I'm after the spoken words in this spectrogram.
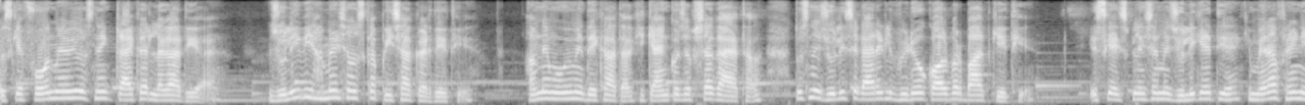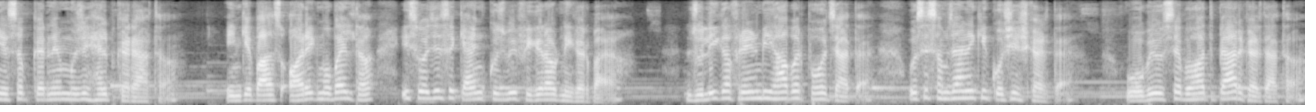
उसके फ़ोन में भी उसने एक ट्रैकर लगा दिया है। जूली भी हमेशा उसका पीछा कर दी थी। हमने मूवी में देखा था कि कैंग को जब शक आया था तो उसने जूली से डायरेक्टली वीडियो कॉल पर बात की थी। इसके एक्सप्लेनेशन में जूली कहती है कि मेरा फ्रेंड ये सब करने में मुझे हेल्प कर रहा था। इनके पास और एक मोबाइल था, इस वजह से कैंग कुछ भी फिगर आउट नहीं कर पाया। जूली का फ्रेंड भी यहाँ पर पहुँच जाता है, उसे समझाने की कोशिश करता है। वो भी उससे बहुत प्यार करता था।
